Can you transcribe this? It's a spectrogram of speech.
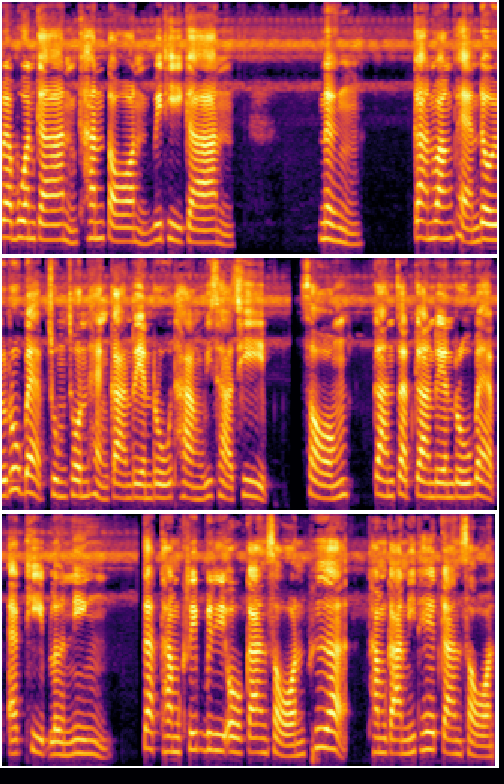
กระบวนการขั้นตอนวิธีการ 1. การวางแผนโดยรูปแบบชุมชนแห่งการเรียนรู้ทางวิชาชีพ 2. การจัดการเรียนรู้แบบ Active Learning จัดทำคลิปวิดีโอการสอนเพื่อทำการนิเทศการสอน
